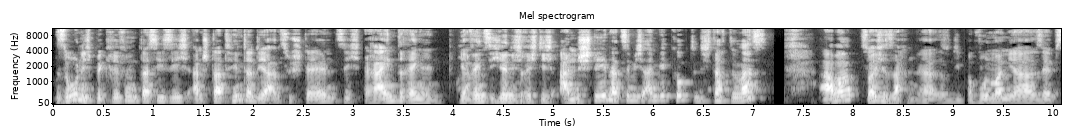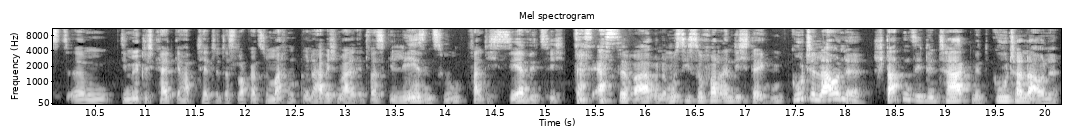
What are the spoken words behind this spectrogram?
So nicht begriffen, dass sie sich, anstatt hinter dir anzustellen, sich reindrängeln. Ja, wenn sie hier nicht richtig anstehen, hat sie mich angeguckt und ich dachte, was? Aber solche Sachen, ja, also die, obwohl man ja selbst ähm, die Möglichkeit gehabt hätte, das locker zu machen. Und da habe ich mal etwas gelesen Thesen zu. Fand ich sehr witzig. Das erste war, und da musste ich sofort an dich denken, gute Laune. Starten Sie den Tag mit guter Laune.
